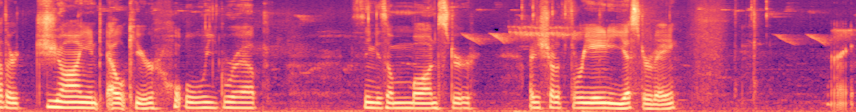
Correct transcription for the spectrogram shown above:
another giant elk here. Holy crap. Thing is a monster. I just shot a 380 yesterday. Alright.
